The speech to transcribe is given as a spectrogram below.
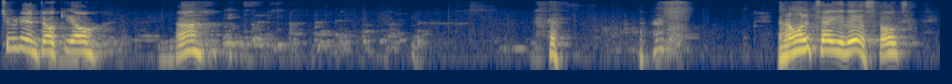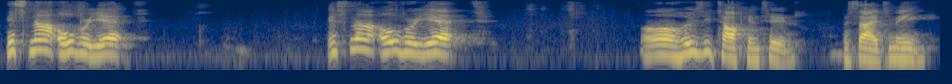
tune in, Tokyo. Huh? and I want to tell you this, folks. It's not over yet. It's not over yet. Oh, who's he talking to besides me?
